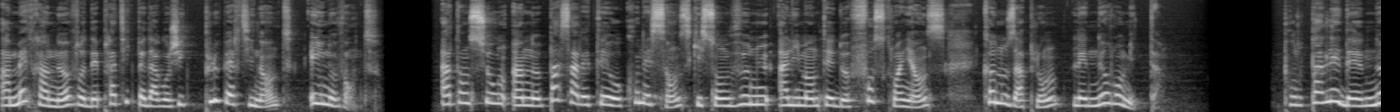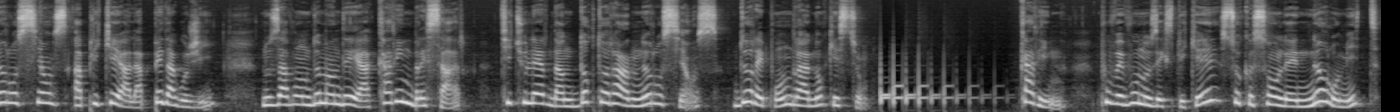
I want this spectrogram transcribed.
à mettre en œuvre des pratiques pédagogiques plus pertinentes et innovantes. Attention à ne pas s'arrêter aux connaissances qui sont venues alimenter de fausses croyances que nous appelons les neuromythes. Pour parler des neurosciences appliquées à la pédagogie, nous avons demandé à Karine Bressard, titulaire d'un doctorat en neurosciences, de répondre à nos questions. Karine, pouvez-vous nous expliquer ce que sont les neuromythes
